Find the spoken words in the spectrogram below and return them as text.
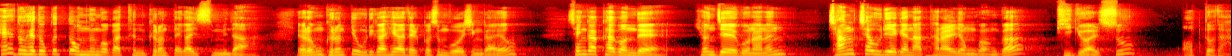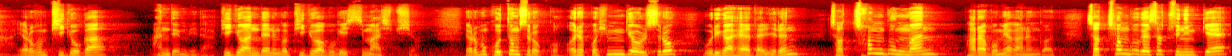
해도 해도 끝도 없는 것 같은 그런 때가 있습니다. 여러분 그런 때 우리가 해야 될 것은 무엇인가요? 생각하건대 현재의 고난은 장차 우리에게 나타날 영광과 비교할 수 없도다. 여러분 비교가 안 됩니다. 비교 안 되는 거 비교하고 계시지 마십시오. 여러분 고통스럽고 어렵고 힘겨울수록 우리가 해야 될 일은 저 천국만 바라보며 가는 것. 저 천국에서 주님께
